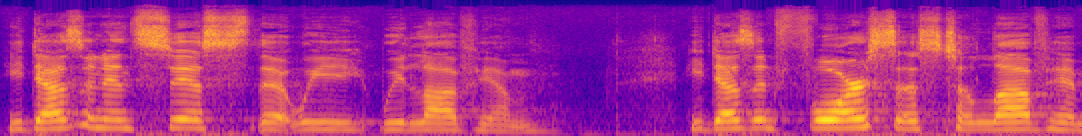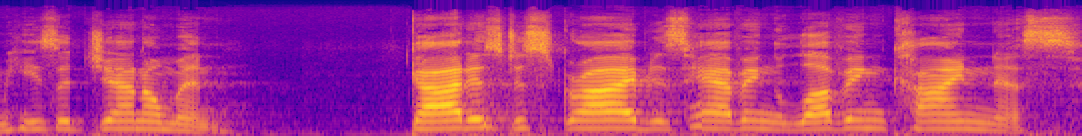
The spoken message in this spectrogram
He doesn't insist that we, we love Him. He doesn't force us to love him, he's a gentleman. God is described as having loving kindness.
